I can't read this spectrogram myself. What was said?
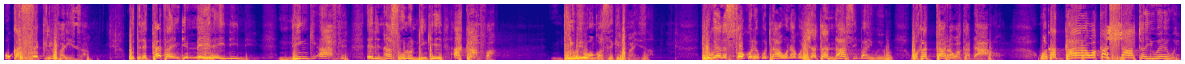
ukasacrifica kuti regadzai ndimire inini nhingi afe ende nhasi uno nhingi akafa ndiwe wanga wasacrifica kuya nesoko rekuti hauna kushata nhasi ba iwewe. Wakagara wakadaro. Wakagara wakashata iwewe.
